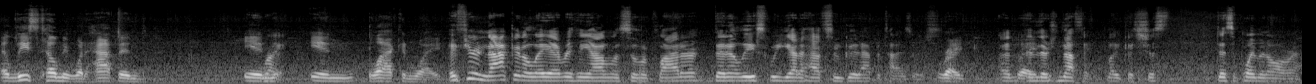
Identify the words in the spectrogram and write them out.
at least tell me what happened in Right. in black and white If you're not gonna lay everything out on a silver platter, then at least we gotta have some good appetizers. Right. Like, and, Right. and there's nothing. Like it's just disappointment all around.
